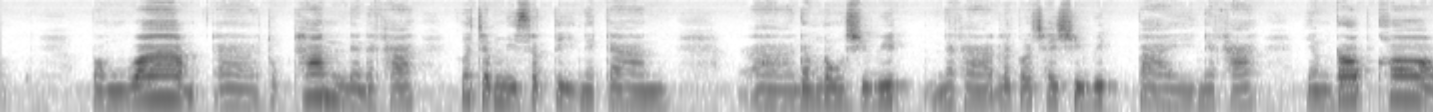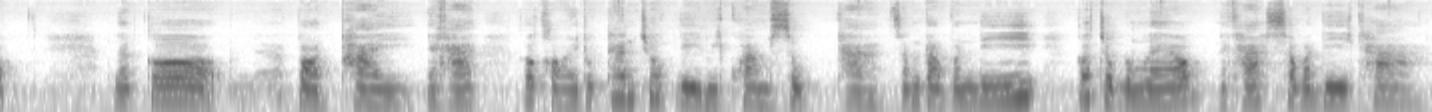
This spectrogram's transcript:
ชน์ หวังว่าทุกท่านเนี่ยนะคะก็จะมีสติในการดำรงชีวิตนะคะแล้วก็ใช้ชีวิตไปนะคะอย่างรอบคอบ แล้วก็ปลอดภัยนะคะ ก็ขอให้ทุกท่านโชคดีมีความสุขค่ะสำหรับวันนี้ก็จบลงแล้วนะคะ สวัสดีค่ะ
